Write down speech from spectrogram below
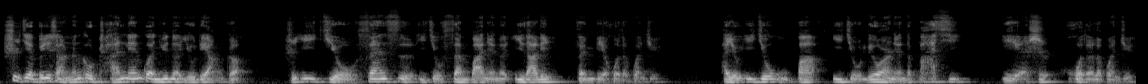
世界杯上能够蝉联冠军的有两个，是一九三四、一九三八年的意大利分别获得冠军，还有一九五八、一九六二年的巴西也是获得了冠军。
